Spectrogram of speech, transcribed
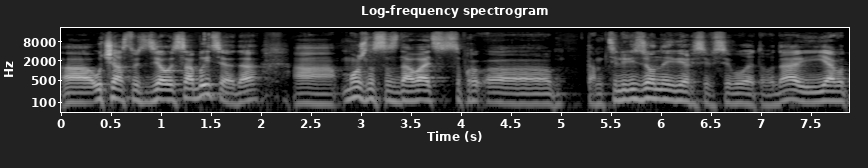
а, участвовать, сделать события, да, а, можно создавать там, телевизионные версии всего этого, да, и я вот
